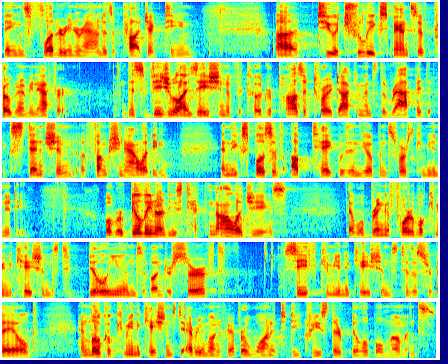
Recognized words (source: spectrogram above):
things fluttering around as a project team, uh, to a truly expansive programming effort. This visualization of the code repository documents the rapid extension of functionality and the explosive uptake within the open source community. What we're building are these technologies that will bring affordable communications to billions of underserved, safe communications to the surveilled, and local communications to everyone who ever wanted to decrease their billable moments.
